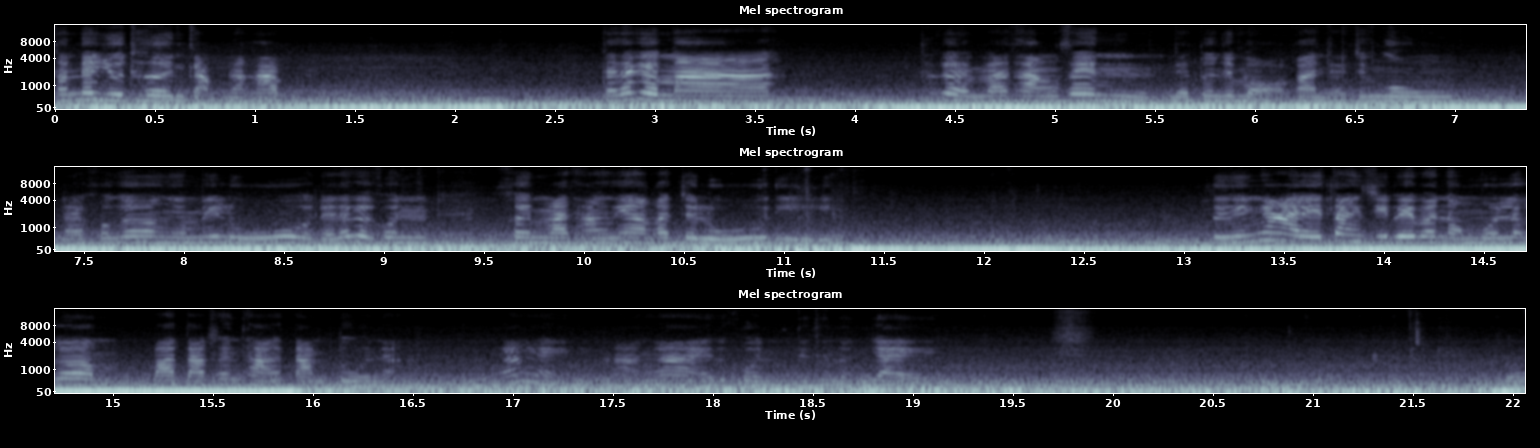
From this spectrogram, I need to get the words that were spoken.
ต้องได้ยูเทิร์นกลับนะครับ แต่ถ้าเกิดมา ถ้าเกิดมาทางเส้น เดี๋ยวตุนจะบอกกันเดี๋ยวจะงง หลายคนก็ยังไม่รู้ แต่ถ้าเกิดคนเคยมาทางเนี้ยก็จะรู้ดีคือง่ายๆเลยตั้ง GPS มาหนองมนแล้วก็มาตามเส้นทางตามตูนเนี่ยง่ายหาง่ายทุกคนเป็นถนนใหญ่โอ้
